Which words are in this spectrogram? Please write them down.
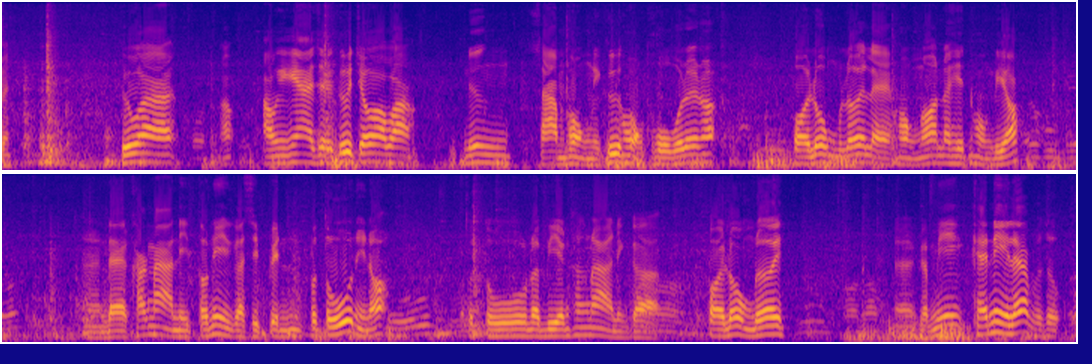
ย คือว่าเอาเอาง่ายๆใช่คือจะว่าว่าหนึ่งสามห้องนี่คือห้องโถไปเลยเนาะปล่อยลงไปเลยแหละห้องนอนนะเฮ็ดห้องเดียวเออคงเดียวอ่าแต่ข้างหน้านี่ตัวนี้ก็สิเป็นประตูนี่เนาะดูประตูระเบียงข้างหน้านี่ก็ปล่อยลงเลยพอแล้วเออก็มีแค่นี้แหล้วประตูเอ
